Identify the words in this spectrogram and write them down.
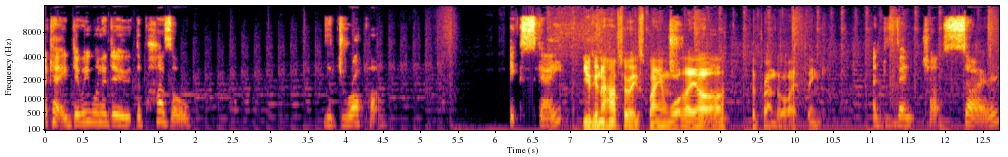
Okay, do we want to do the puzzle, the dropper, escape, You're gonna have to explain what they are to Brando, I think. adventure? So,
